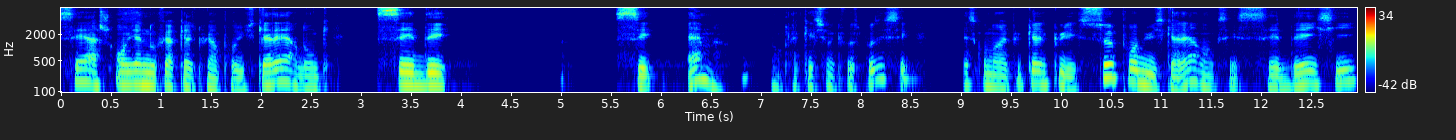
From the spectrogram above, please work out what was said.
CH. On vient de nous faire calculer un produit scalaire, donc CD, CM. Donc la question qu'il faut se poser, c'est est-ce qu'on aurait pu calculer ce produit scalaire, donc c'est CD ici,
